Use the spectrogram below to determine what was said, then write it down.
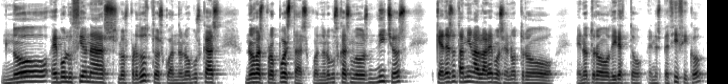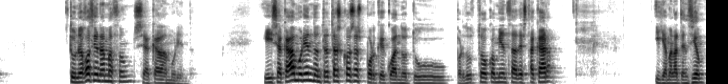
no evolucionas los productos, cuando no buscas nuevas propuestas, cuando no buscas nuevos nichos, que de eso también hablaremos en otro, en otro directo en específico, tu negocio en Amazon se acaba muriendo. Y se acaba muriendo, entre otras cosas, porque cuando tu producto comienza a destacar y llama la atención,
